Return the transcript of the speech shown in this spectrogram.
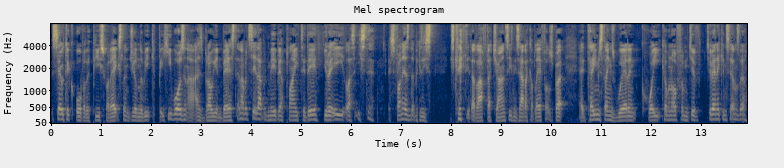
Celtic over the piece were excellent during the week, but he wasn't at his brilliant best. And I would say that would maybe apply today. You know, he, he's, it's funny, isn't it? Because he's he's created a raft of chances and he's had a couple of efforts, but at times things weren't quite coming off from. Do you do you have any concerns there?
